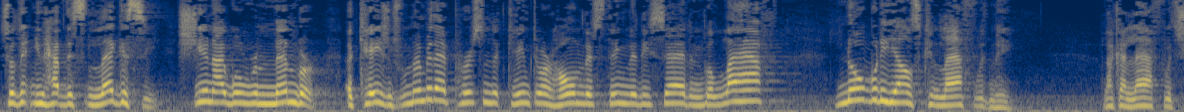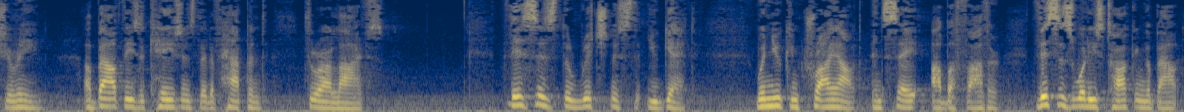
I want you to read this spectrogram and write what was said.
So that you have this legacy. She and I will remember occasions. Remember that person that came to our home, this thing that he said, and we'll laugh. Nobody else can laugh with me like I laughed with Shireen about these occasions that have happened through our lives. This is the richness that you get when you can cry out and say, Abba Father. This is what he's talking about.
